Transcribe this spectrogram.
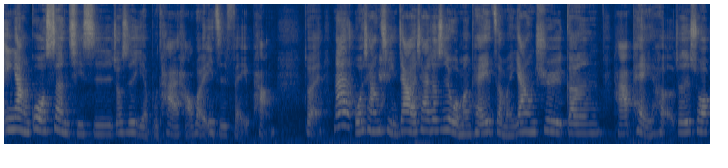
营养过剩其实就是也不太好，会一直肥胖。对，那我想请教一下，就是我们可以怎么样去跟他配合？就是说，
